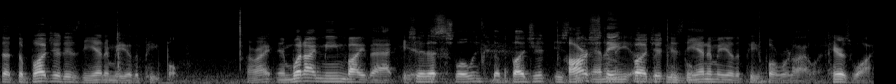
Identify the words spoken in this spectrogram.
that the budget is the enemy of the people. All right, and what I mean by that is Say that slowly. The budget is the our state of budget the is the enemy of the people of Rhode Island. Here's why.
